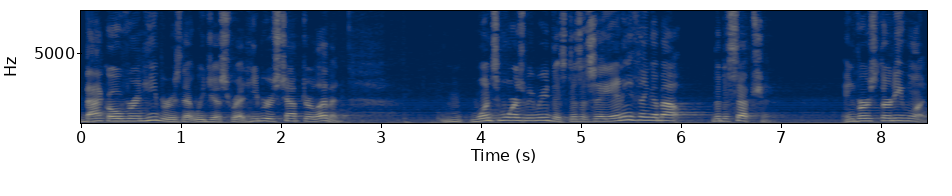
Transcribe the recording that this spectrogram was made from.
Back over in Hebrews that we just read, Hebrews chapter 11. Once more, as we read this, does it say anything about the deception? In verse 31,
